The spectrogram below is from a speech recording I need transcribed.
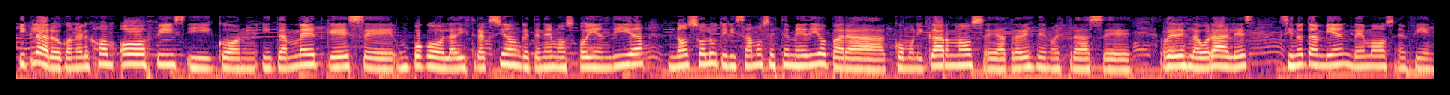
Y claro, con el home office y con internet, que es eh, un poco la distracción que tenemos hoy en día, no solo utilizamos este medio para comunicarnos eh, a través de nuestras eh, redes laborales, sino también vemos, en fin,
